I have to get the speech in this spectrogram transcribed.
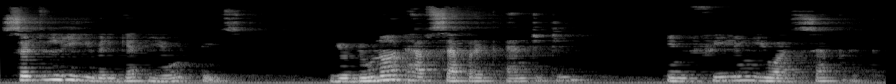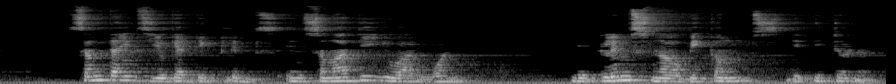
certainly he will get your taste. You do not have separate entity. In feeling, you are separate. Sometimes you get the glimpse. In samadhi, you are one. The glimpse now becomes the eternal.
